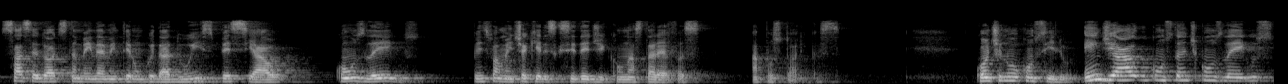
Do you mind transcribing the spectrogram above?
sacerdotes também devem ter um cuidado especial com os leigos, principalmente aqueles que se dedicam nas tarefas apostólicas. Continua o concílio. Em diálogo constante com os leigos,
